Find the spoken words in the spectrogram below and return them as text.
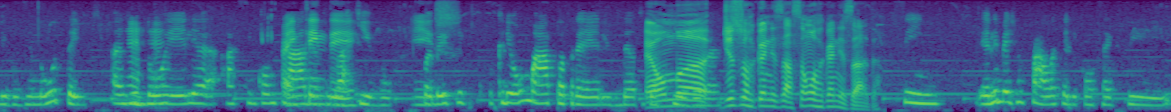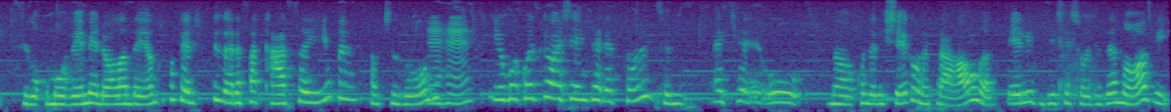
livros inúteis, ajudou Uhum. ele a, a se encontrar A dentro do arquivo. Foi meio Isso. que criou um mapa pra ele dentro do É uma arquivo, né? desorganização organizada. Sim. Ele mesmo fala que ele consegue se, se locomover melhor lá dentro, porque eles fizeram essa caça aí, né? Ao tesouro. Uhum. E uma coisa que eu achei interessante é que o. Não, quando eles chegam né, pra aula, ele diz que achou 19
